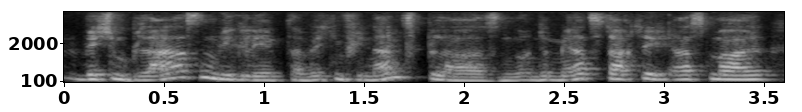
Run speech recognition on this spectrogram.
in welchen Blasen wir gelebt haben, welchen Finanzblasen. Und im März dachte ich erstmal,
